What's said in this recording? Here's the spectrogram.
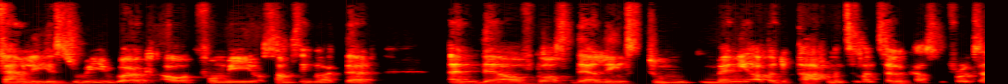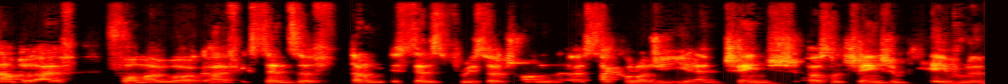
family history worked out for me or something like that. And there, of course, there are links to many other departments in my Zettelkasten. For example, I've, for my work, I've extensive, done extensive research on uh, psychology and change, personal change and behavioral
